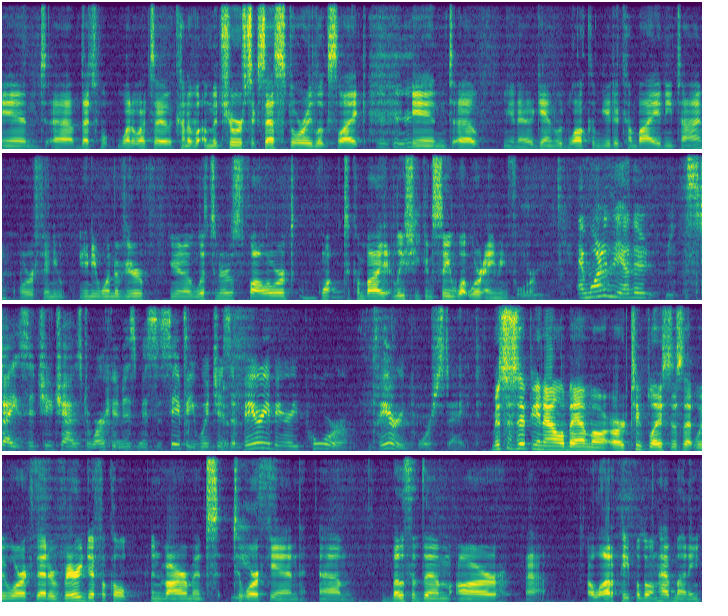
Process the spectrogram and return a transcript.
And uh, that's wh- what I'd say kind of a mature success story looks like. And uh, you know, again, would welcome you to come by anytime, or if any any one of your you know listeners, followers want to come by, at least you can see what we're aiming for. And one of the other states that you chose to work in is Mississippi, which is a very, very poor, very poor state. Mississippi and Alabama are two places that we work that are very difficult environments to work in. Um, both of them are, uh, a lot of people don't have money,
